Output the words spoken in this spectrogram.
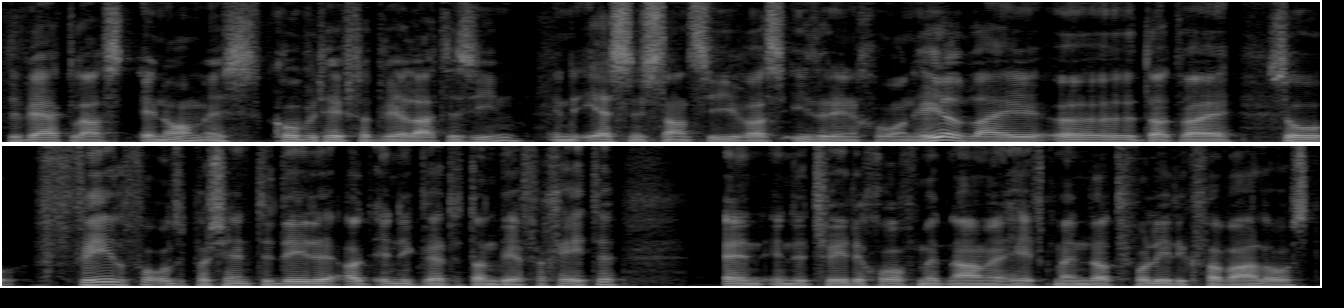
De werklast enorm is. Covid heeft dat weer laten zien. In de eerste instantie was iedereen gewoon heel blij eh, dat wij zo veel voor onze patiënten deden. Uiteindelijk werd het dan weer vergeten. En in de tweede golf met name heeft men dat volledig verwaarloosd.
